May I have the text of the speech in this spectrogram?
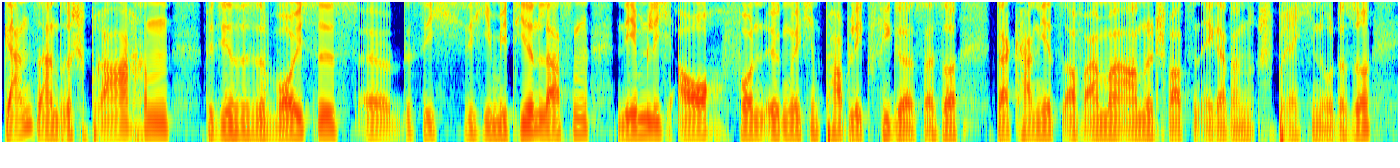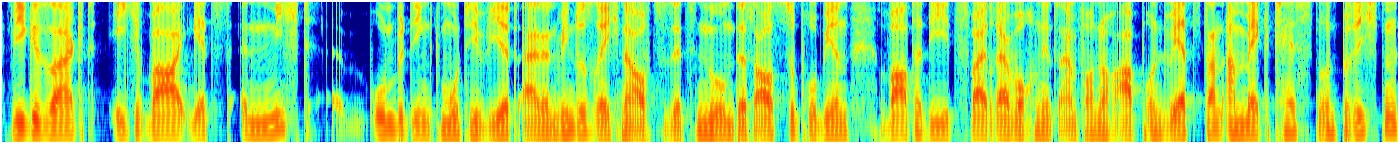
ganz andere Sprachen bzw. Voices äh, sich, sich imitieren lassen, nämlich auch von irgendwelchen Public Figures. Also da kann jetzt auf einmal Arnold Schwarzenegger dann sprechen oder so. Wie gesagt, ich war jetzt nicht äh, unbedingt motiviert, einen Windows-Rechner aufzusetzen, nur um das auszuprobieren. Warte die zwei, drei Wochen jetzt einfach noch ab und werde es dann am Mac testen und berichten.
